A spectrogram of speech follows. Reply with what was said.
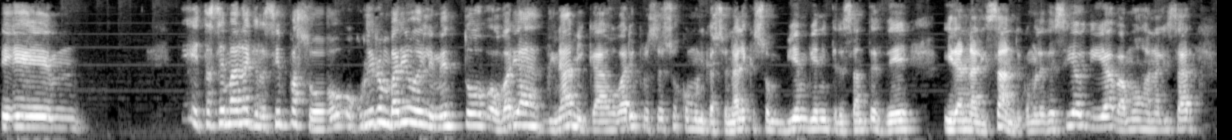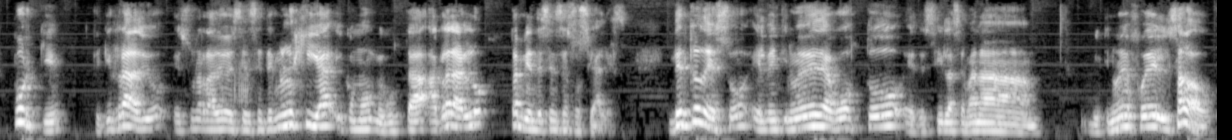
Eh, esta semana que recién pasó, ocurrieron varios elementos o varias dinámicas o varios procesos comunicacionales que son bien, bien interesantes de ir analizando. Y como les decía hoy día, vamos a analizar porque TX Radio es una radio de ciencia y tecnología y como me gusta aclararlo, también de ciencias sociales. Dentro de eso, el 29 de agosto, es decir, la semana 29 fue el sábado,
